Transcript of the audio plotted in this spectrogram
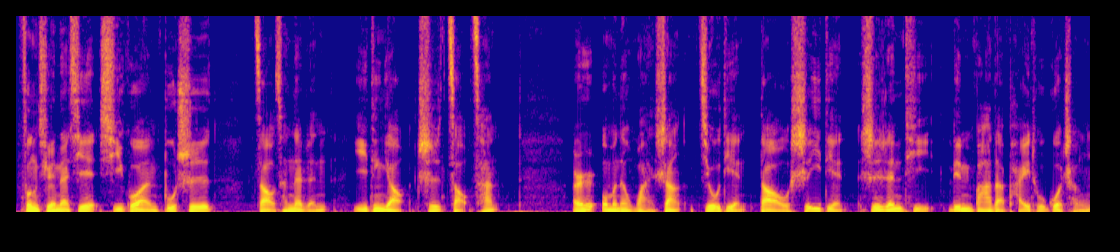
奉劝那些习惯不吃早餐的人，一定要吃早餐。而我们的晚上九点到十一点是人体淋巴的排毒过程，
